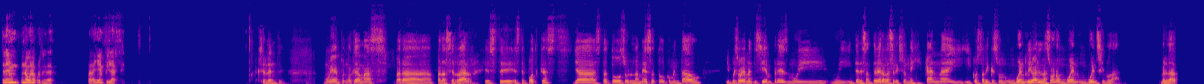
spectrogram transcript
tener una buena oportunidad para ya enfilarse. Excelente. Muy bien, pues no queda más para, para cerrar este, este podcast. Ya está todo sobre la mesa, todo comentado. Y pues obviamente siempre es muy, muy interesante ver a la selección mexicana y, Costa Rica es un, un, buen rival en la zona, un buen, un buen sinodal, ¿verdad?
